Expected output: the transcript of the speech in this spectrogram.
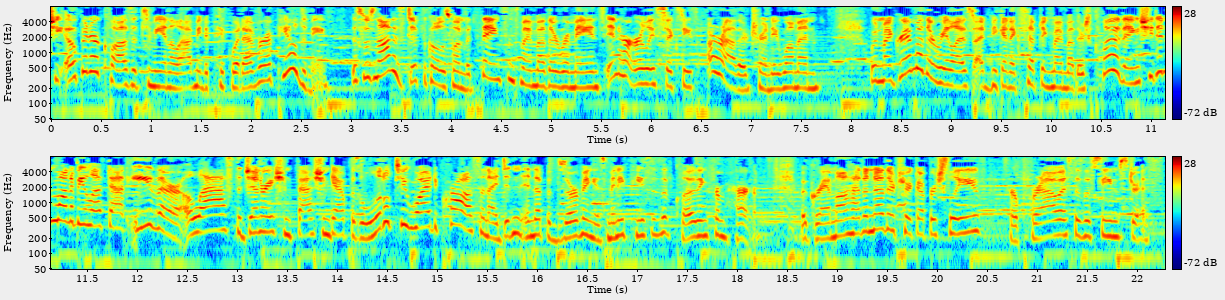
She opened her closet to me and allowed me to pick whatever appealed to me. This was not as difficult as one would think since my mother remains in her early 60s a rather trendy woman. When my grandmother realized I'd begun accepting my mother's clothing, she didn't want to be left out either. Alas, the generation fashion gap was a little too wide to cross and I didn't end up absorbing as many pieces of clothing from her. But grandma had another trick up her sleeve, her prowess as a seamstress.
